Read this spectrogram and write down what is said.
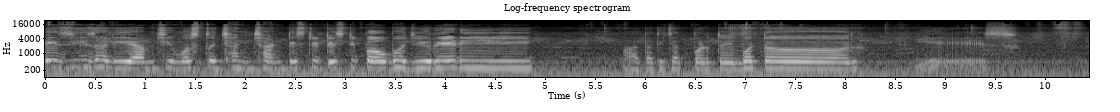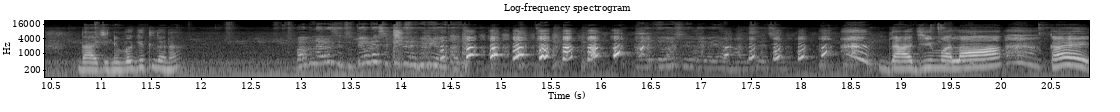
ही झाली आहे आमची मस्त छान छान टेस्टी टेस्टी पावभाजी रेडी आता तिच्यात पडतंय बटर येस दाजीने बघितलं ना? दाजी मला काय?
